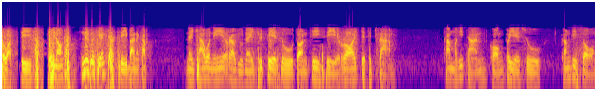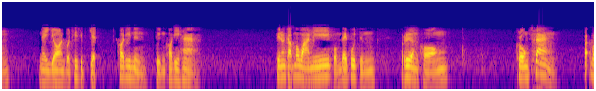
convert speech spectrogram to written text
สวัสดีครับ พี่น้องครับ นี่คือเสียงจากสีบานนะครับ ในเช้าวันนี้เราอยู่ในชุดพระเยซูตอนที่ 473คำอธิษฐานของพระเยซูครั้งที่สองในยอห์นบทที่ 17 ข้อที่หนึ่งถึงข้อที่ห้าพี่น้องครับ เมื่อวานนี้ผมได้พูดถึงเรื่องของโครงสร้างพระว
